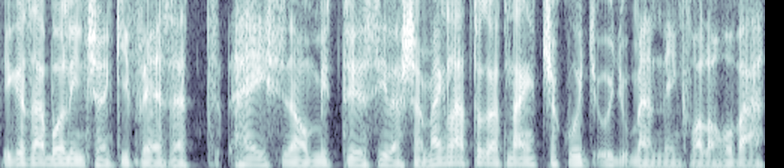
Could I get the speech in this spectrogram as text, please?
Igazából nincsen kifejezett helyszín, amit szívesen meglátogatnánk, csak úgy, úgy mennénk valahová.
